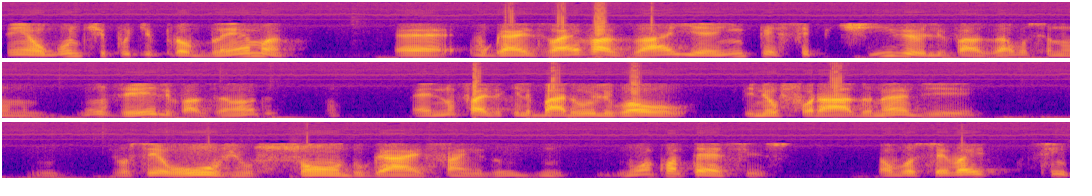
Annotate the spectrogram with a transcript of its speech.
tem algum tipo de problema, é, o gás vai vazar e é imperceptível ele vazar, você não, não vê ele vazando. Ele não faz aquele barulho igual pneu furado, né? De, você ouve o som do gás saindo. Não acontece isso. Então você vai se,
